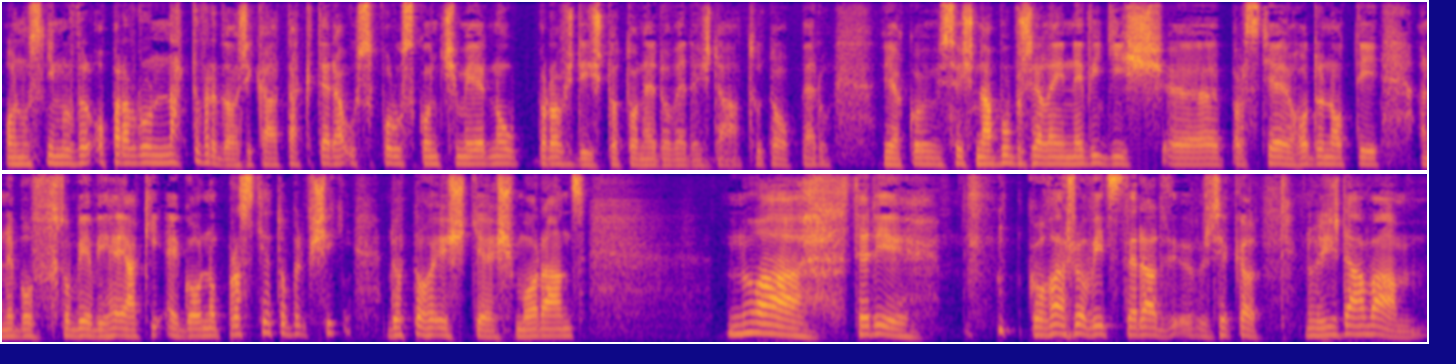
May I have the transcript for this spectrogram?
on s ním mluvil opravdu natvrdo, říká, tak teda už spolu skončíme jednou provždy, když toto nedovedeš dát, tuto operu. Jako jsi nabubřelej, nevidíš eh, prostě hodnoty, anebo v tobě nějaký ego, no prostě to byl všichni, do toho ještě Šmoranc. No a tedy Kovařovic teda řekl, no když dávám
